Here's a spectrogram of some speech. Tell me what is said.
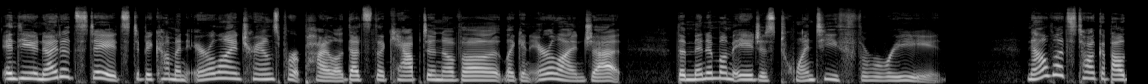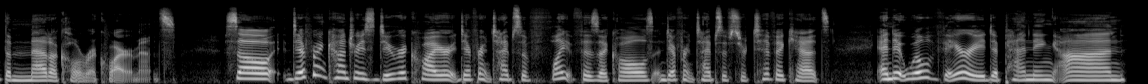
in the United States, to become an airline transport pilot, that's the captain of a like an airline jet, the minimum age is 23. Now let's talk about the medical requirements. So, different countries do require different types of flight physicals and different types of certificates, and it will vary depending on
